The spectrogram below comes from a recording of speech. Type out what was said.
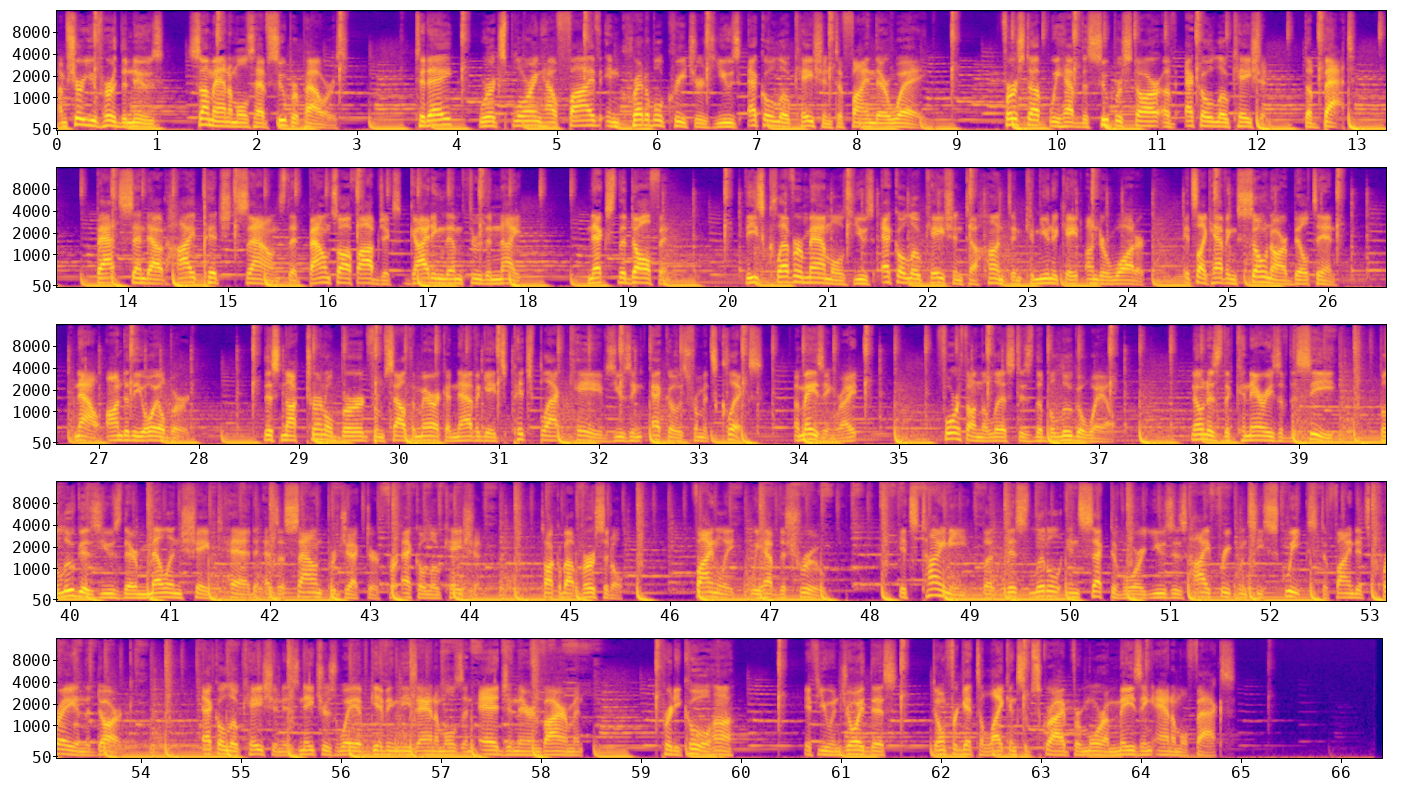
I'm sure you've heard the news, some animals have superpowers. Today, we're exploring how five incredible creatures use echolocation to find their way. First up we have the superstar of echolocation, the bat. Bats send out high-pitched sounds that bounce off objects guiding them through the night. Next the dolphin. These clever mammals use echolocation to hunt and communicate underwater. It's like having sonar built in. Now, onto the oilbird. This nocturnal bird from South America navigates pitch-black caves using echoes from its clicks. Amazing, right? Fourth on the list is the beluga whale. Known as the canaries of the sea, belugas use their melon-shaped head as a sound projector for echolocation. Talk about versatile. Finally, we have the shrew. It's tiny, but this little insectivore uses high-frequency squeaks to find its prey in the dark. Echolocation is nature's way of giving these animals an edge in their environment. Pretty cool, huh? If you enjoyed this, don't forget to like and subscribe for more amazing animal facts.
